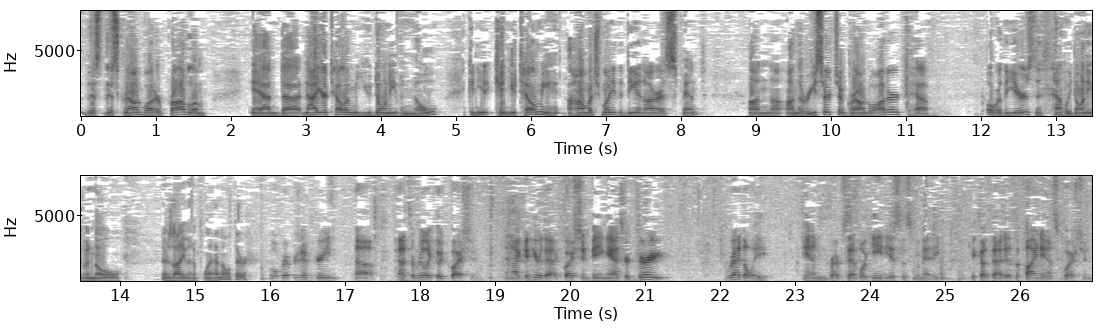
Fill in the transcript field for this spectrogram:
this, this groundwater problem, and uh, now you're telling me you don't even know? Can you, can you tell me how much money the DNR has spent on, uh, on the research of groundwater to have, over the years, we don't even know, there's not even a plan out there? Well, Representative Green, uh, that's a really good question, and I can hear that question being answered very readily in Representative Wagenius's committee, because that is a finance question.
